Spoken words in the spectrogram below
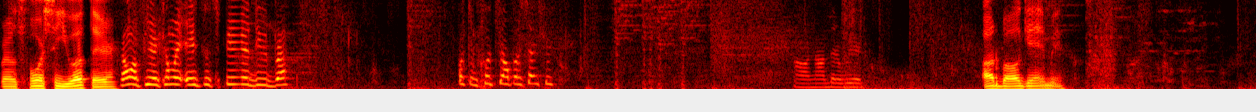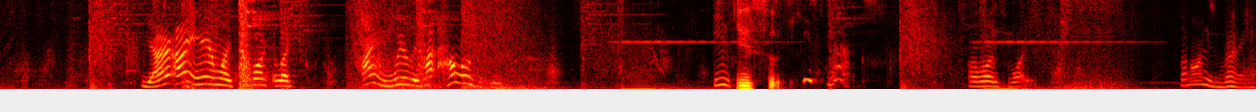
Bro, it's forcing you up there. Come up here, come here. It's a spear dude, bro. Fucking put you up in a century. Oh, no, they're weird. Oddball gaming. Yeah, I, am like fuck, like I am really. How, how old is he? He's He's he's max. Or well, he's white. Long he's running?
